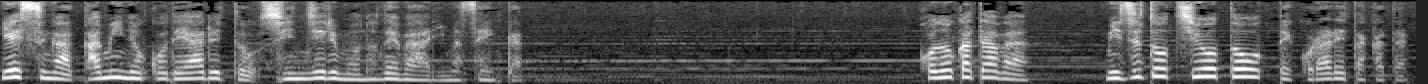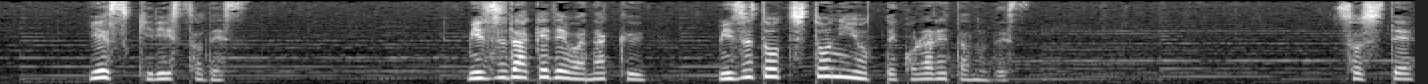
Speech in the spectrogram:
イエスが神の子であると信じるものではありませんか。この方は水と血を通って来られた方。イエス・キリストです。水だけではなく水と血とによって来られたのです。そして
